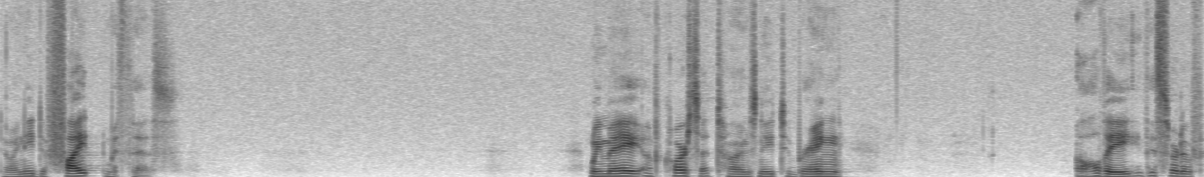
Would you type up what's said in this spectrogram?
Do I need to fight with this? We may, of course, at times need to bring all the this sort of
